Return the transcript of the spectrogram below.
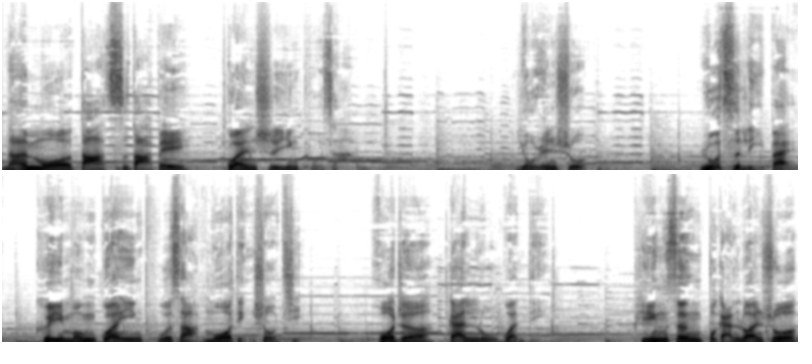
南无大慈大悲观世音菩萨。”有人说，如此礼拜可以蒙观音菩萨摩顶受记，或者甘露灌顶。贫僧不敢乱说，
